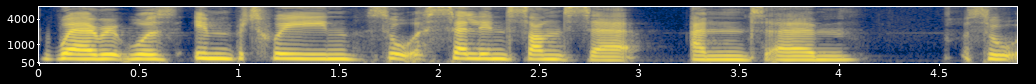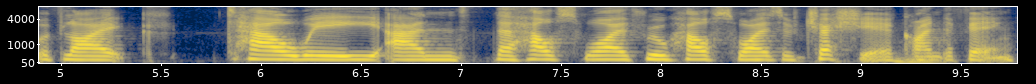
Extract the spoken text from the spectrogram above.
where it was in between sort of selling sunset and um, sort of like Towie and the housewives, Real Housewives of Cheshire kind of thing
